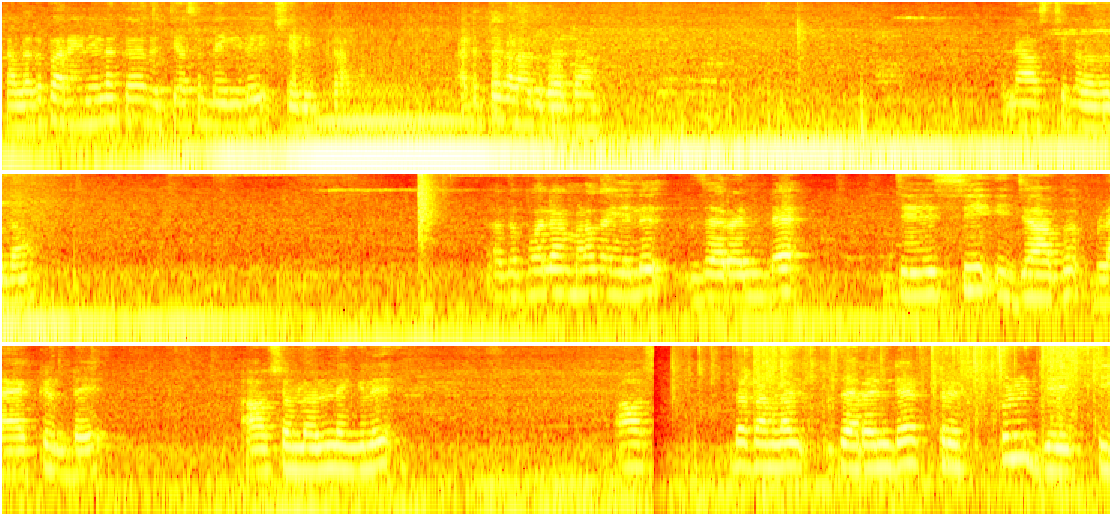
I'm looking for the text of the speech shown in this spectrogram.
കളർ പറയുന്നതിലൊക്കെ വ്യത്യാസം ഉണ്ടെങ്കിൽ ക്ഷമിക്കാം അടുത്ത കളർ കേട്ടോ. ലാസ്റ്റ് കളർ ഇതാ. അതുപോലെ നമ്മളെ കയ്യിൽ ജെറന്റെ ജേഴ്സി ഇജാബ് ബ്ലാക്ക് ഉണ്ട്. ആവശ്യമുള്ളവരുണ്ടെങ്കിൽ ഇതൊക്കെ നമ്മളെ ജെറന്റെ ട്രിപ്പിൾ ജേഴ്സി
